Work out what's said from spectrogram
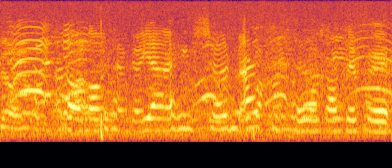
No, a long time ago. Yeah, he showed us his hook also for.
